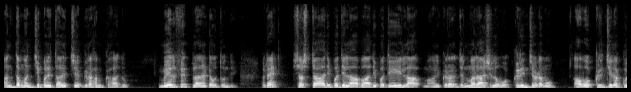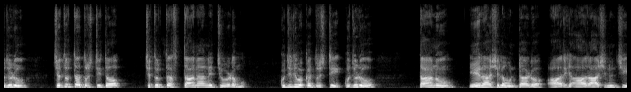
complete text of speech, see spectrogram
అంత మంచి ఫలితాలు ఇచ్చే గ్రహం కాదు. మేల్ఫిక్ ప్లానెట్ అవుతుంది. అంటే షష్టాధిపతి లాభాధిపతి లా ఇక్కడ జన్మరాశిలో వక్రించడము ఆ వక్రించిన కుజుడు చతుర్థ దృష్టితో చతుర్థ స్థానాన్ని చూడడము. కుజుడి యొక్క దృష్టి కుజుడు తాను ఏ రాశిలో ఉంటాడో ఆ ఆ రాశి నుంచి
